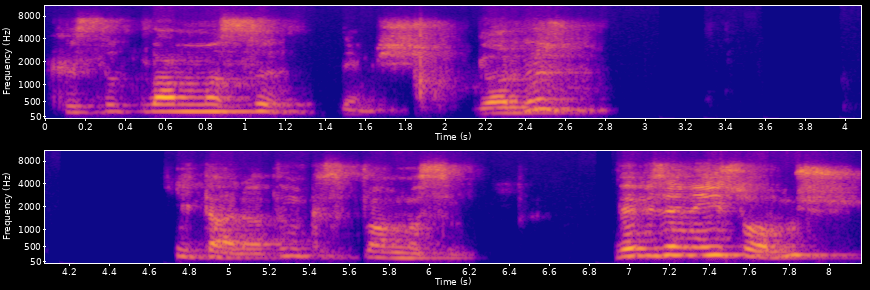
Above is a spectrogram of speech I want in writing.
kısıtlanması demiş. Gördünüz mü? İthalatın kısıtlanması. Ve bize neyi sormuş?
